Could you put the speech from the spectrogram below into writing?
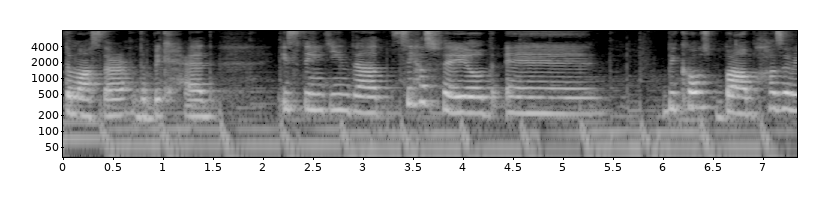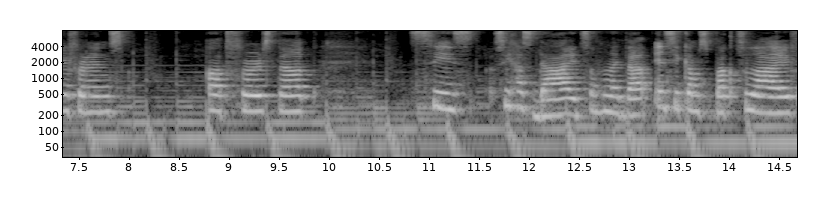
the master, the big head, is thinking that she has failed and because Bomb has a reference at first that she's she has died, something like that, and she comes back to life.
